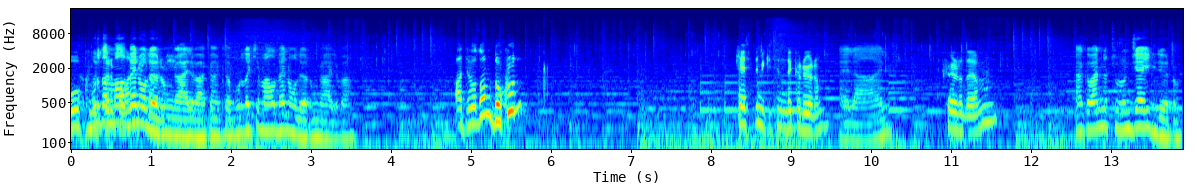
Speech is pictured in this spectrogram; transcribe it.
Oo, burada kılıçları mal falan ben güzelmiş. oluyorum galiba kanka. Buradaki mal ben oluyorum galiba. Hadi oğlum dokun. Kestim ikisini de kırıyorum. Helal. Kırdım. Kanka ben de turuncuya gidiyorum.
